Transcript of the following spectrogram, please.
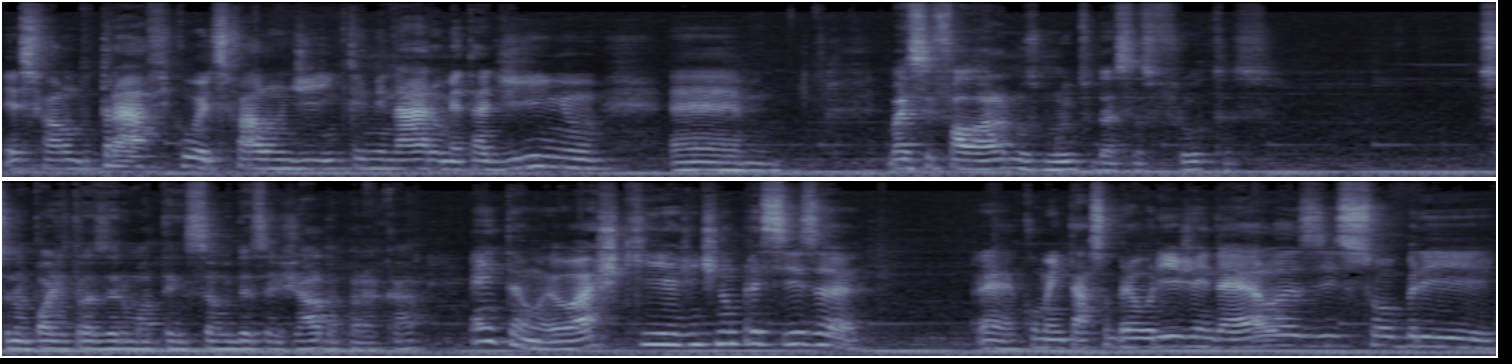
eles falam do tráfico, eles falam de incriminar o metadinho. É... Mas se falarmos muito dessas frutas, isso não pode trazer uma atenção indesejada para cá? É, então, eu acho que a gente não precisa é, comentar sobre a origem delas e sobre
